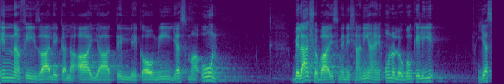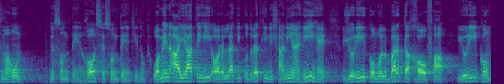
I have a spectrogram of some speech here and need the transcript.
इन नफ़ी ज़ालिकला तिल कौमी यसमाऊन। बिलाशुबा इसमें निशानियाँ हैं उन लोगों के लिए, यसमाऊन, जो सुनते हैं, गौर से सुनते हैं चीज़ों को। वमिन आयात ही और अल्लाह की कुदरत की निशानियाँ ही हैं यूरी को मुलबर का खौफा। यूरी कुम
